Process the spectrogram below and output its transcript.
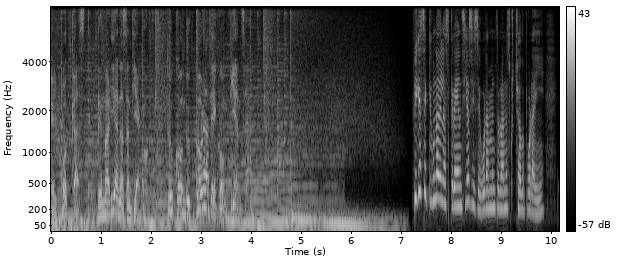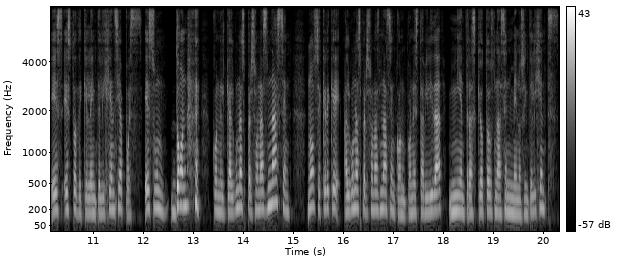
el podcast de Mariana Santiago, tu conductora de confianza. Fíjese que una de las creencias, y seguramente lo han escuchado por ahí, es esto de que la inteligencia, pues, es un don con el que algunas personas nacen, ¿no? Se cree que algunas personas nacen con, con esta habilidad, mientras que otros nacen menos inteligentes.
